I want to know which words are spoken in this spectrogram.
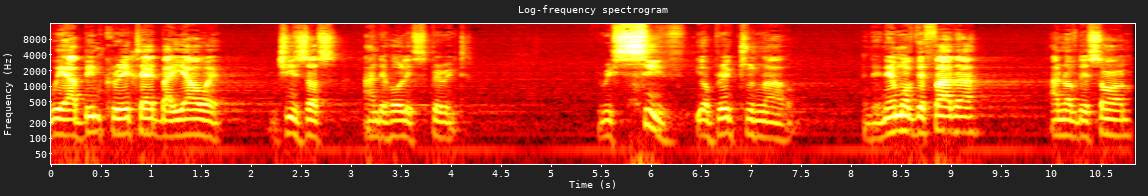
We have been created by Yahweh, Jesus, and the Holy Spirit. Receive your breakthrough now. In the name of the Father, and of the Son,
